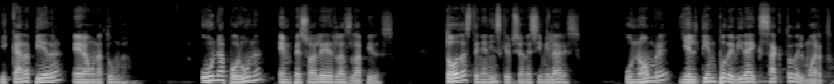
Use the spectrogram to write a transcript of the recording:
y cada piedra era una tumba. Una por una empezó a leer las lápidas. Todas tenían inscripciones similares. Un nombre y el tiempo de vida exacto del muerto.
